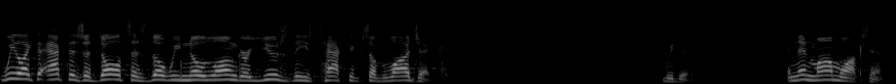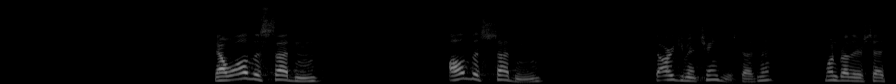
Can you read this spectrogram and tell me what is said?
we like to act as adults as though we no longer use these tactics of logic. We do. And then mom walks in. Now, all of a sudden, all of a sudden, the argument changes, doesn't it? One brother says,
